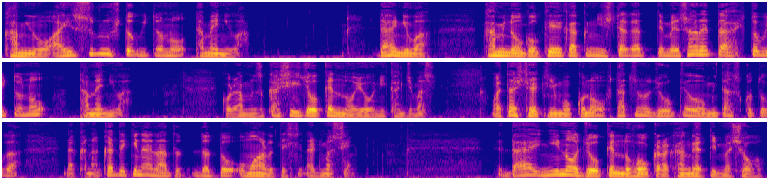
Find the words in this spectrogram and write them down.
神を愛する人々のためには。第二は、神のご計画に従って召された人々のためには。これは難しい条件のように感じます。私たちにもこの2つの条件を満たすことがなかなかできないなとだと思われてなりません。第2の条件の方から考えてみましょう。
